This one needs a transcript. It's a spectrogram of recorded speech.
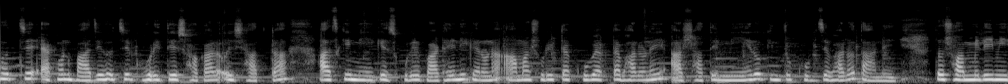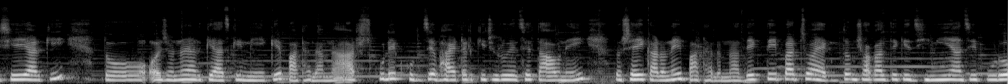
হচ্ছে এখন বাজে হচ্ছে ঘড়িতে সকাল ওই সাতটা। আজকে মেয়েকে স্কুলে পাঠাইনি কেননা আমার শরীরটা খুব একটা ভালো নেই। আর সাথে মেয়েরও কিন্তু খুব যে ভালো তা নেই। তো সব মিলিয়ে মিশিয়েই আর কি। তো ওই জন্য আর কি আজকে মেয়েকে পাঠালাম না। আর স্কুলে খুব যে ভাইটার কিছু রয়েছে তাও নেই। তো সেই কারণেই পাঠালাম না। দেখতেই পাচ্ছ, একদম সকাল থেকে ঝিমিয়ে আছি পুরো।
